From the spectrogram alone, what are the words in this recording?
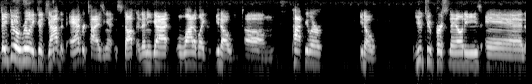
they do a really good job of advertising it and stuff. And then you got a lot of like, you know, um, popular, you know, YouTube personalities and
